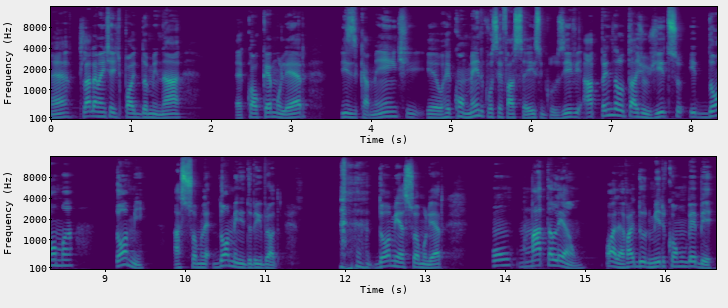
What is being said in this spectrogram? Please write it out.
né? Claramente a gente pode dominar é, qualquer mulher fisicamente. Eu recomendo que você faça isso, inclusive. Aprenda a lutar jiu-jitsu e doma, dome a sua mulher. Domine do Big Brother. dome a sua mulher com mata-leão. Olha, vai dormir como um bebê.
